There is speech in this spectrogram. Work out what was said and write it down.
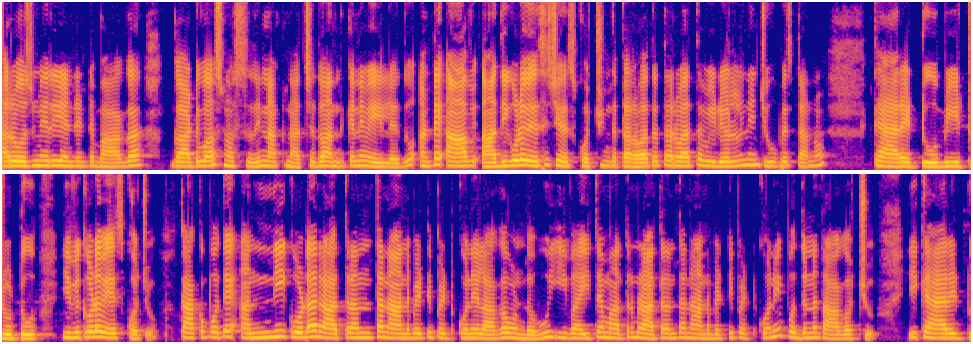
ఆ రోజ్మెరీ ఏంటంటే బాగా ఘాటు వాసన వస్తుంది నాకు నచ్చదు అందుకనే వేయలేదు. అంటే అది కూడా వేసి చేసుకోవచ్చు. ఇంకా తర్వాత తర్వాత వీడియోలో నేను చూపిస్తాను. క్యారెట్ బీట్రూట్ ఇవి కూడా వేసుకోవచ్చు. కాకపోతే అన్నీ కూడా రాత్రంతా నానబెట్టి పెట్టుకునేలాగా ఉండవు. ఇవి అయితే మాత్రం రాత్రంతా నానబెట్టి పెట్టుకొని పొద్దున్న తాగొచ్చు. ఈ క్యారెట్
